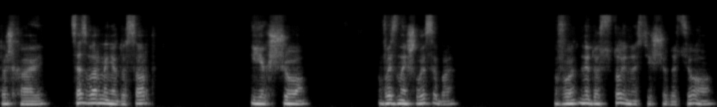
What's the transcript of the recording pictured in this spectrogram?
Тож хай це звернення до сарт, і якщо ви знайшли себе в недостойності щодо цього,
